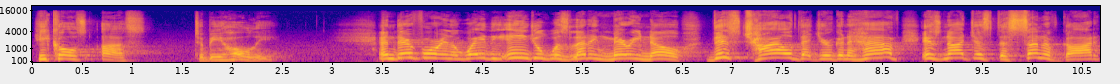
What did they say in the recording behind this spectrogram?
He calls us to be holy. And therefore, in a way, the angel was letting Mary know this child that you're going to have is not just the Son of God,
